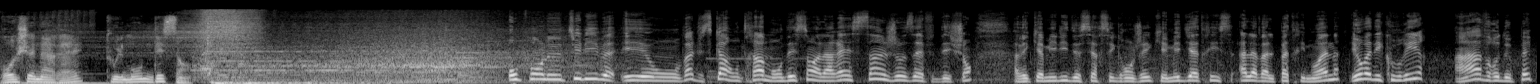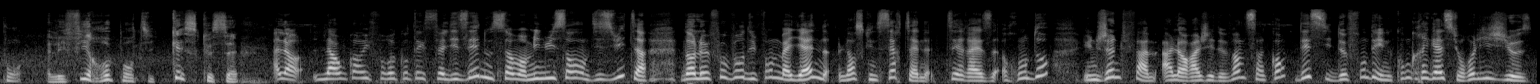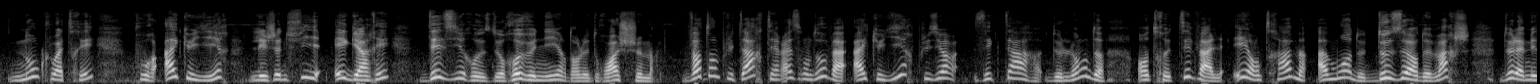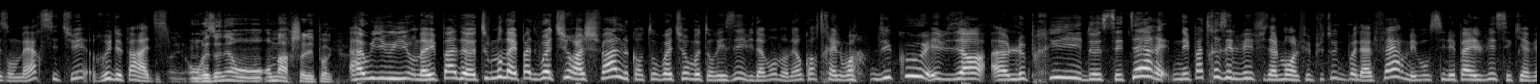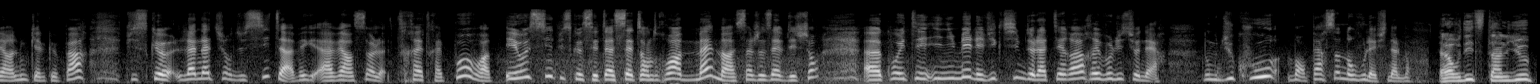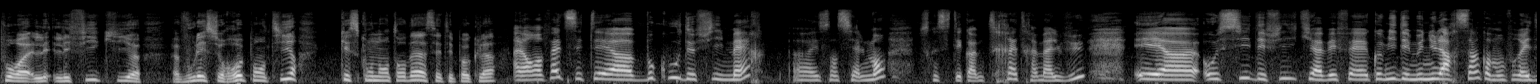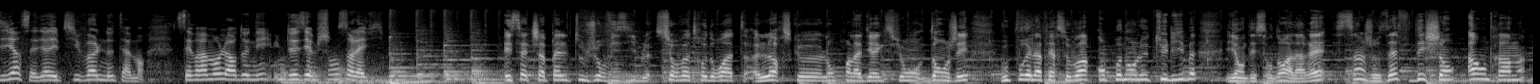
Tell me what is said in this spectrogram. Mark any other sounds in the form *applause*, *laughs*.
Prochain arrêt, tout le monde descend. On prend le Tulib et on va jusqu'à Ontram. On descend à l'arrêt Saint-Joseph-des-Champs avec Amélie de Cercé-Granger qui est médiatrice à Laval Patrimoine. Et on va découvrir un havre de paix pour les filles repenties. Qu'est-ce que c'est? Alors là encore, il faut recontextualiser. Nous sommes en 1818 dans le faubourg du Pont de Mayenne lorsqu'une certaine Thérèse Rondeau, une jeune femme alors âgée de 25 ans, décide de fonder une congrégation religieuse non cloîtrée pour accueillir les jeunes filles égarées désireuses de revenir dans le droit chemin. 20 ans plus tard, Thérèse Rondeau va accueillir plusieurs hectares de landes entre Théval et Antram, à moins de deux heures de marche de la maison mère située rue de Paradis. On raisonnait en, marche à l'époque. Ah oui, oui, on n'avait pas de, tout le monde n'avait pas de voiture à cheval. Quant aux voitures motorisées, évidemment, on en est encore très loin. *laughs* Du coup, eh bien, euh, le prix de ces terres n'est pas très élevé finalement. Elle fait plutôt une bonne affaire, mais bon, s'il n'est pas élevé, c'est qu'il y avait un loup quelque part, puisque la nature du site avait, avait un sol très très pauvre, et aussi puisque c'est à cet endroit même, à Saint-Joseph-des-Champs, euh, qu'ont été inhumées les victimes de la terreur révolutionnaire. Donc du coup, bon, personne n'en voulait finalement. Alors vous dites c'est un lieu pour euh, les, filles qui euh, voulaient se repentir. Qu'est-ce qu'on entendait à cette époque-là? Alors en fait, c'était beaucoup de filles mères essentiellement, parce que c'était quand même très très mal vu, et aussi des filles qui avaient fait commis des menus larcins, comme on pourrait dire, c'est-à-dire des petits vols notamment. C'est vraiment leur donner une deuxième chance dans la vie. Et cette chapelle toujours visible sur votre droite lorsque l'on prend la direction d'Angers, vous pourrez l'apercevoir en prenant le Tulib et en descendant à l'arrêt Saint-Joseph-des-Champs à Antram.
